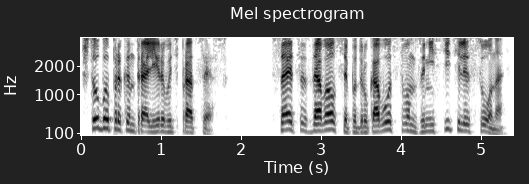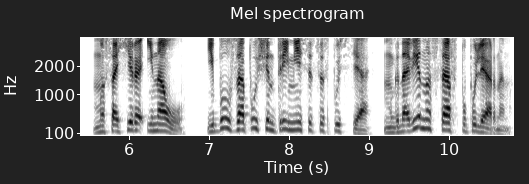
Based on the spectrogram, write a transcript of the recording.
чтобы проконтролировать процесс. Сайт создавался под руководством заместителя Сона, Масахира Инау, и был запущен три месяца спустя, мгновенно став популярным.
